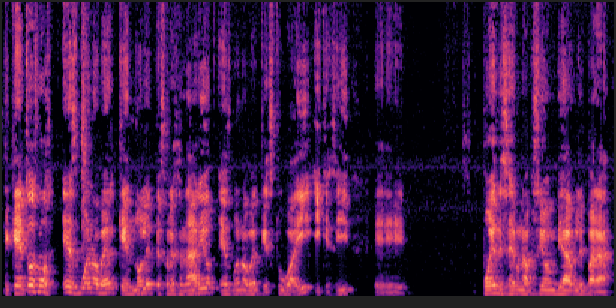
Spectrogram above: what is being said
que de todos modos es bueno ver que no le pesó el escenario, es bueno ver que estuvo ahí y que sí eh, puede ser una opción viable para,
